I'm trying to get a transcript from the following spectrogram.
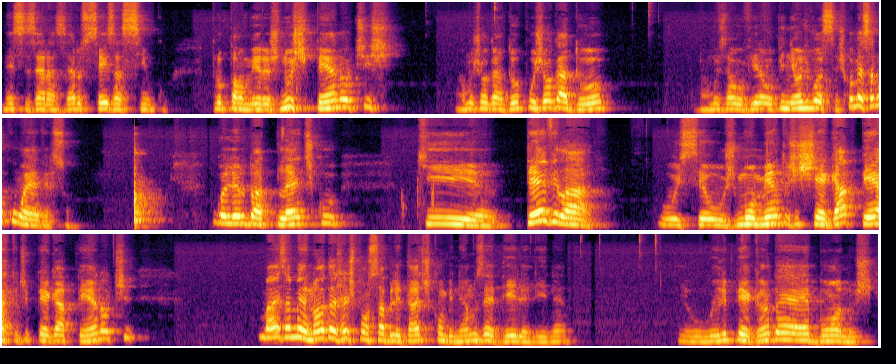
nesse 0 a 0 6 a 5 para o Palmeiras nos pênaltis. Vamos jogador por jogador. Vamos ouvir a opinião de vocês. Começando com o Everson. goleiro do Atlético que teve lá os seus momentos de chegar perto de pegar pênalti, mas a menor das responsabilidades, combinemos, é dele ali, né? ele pegando é, é bônus.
